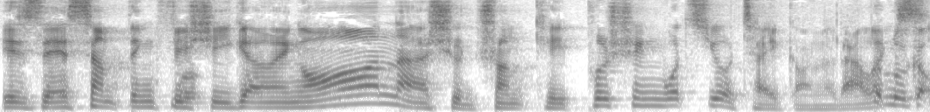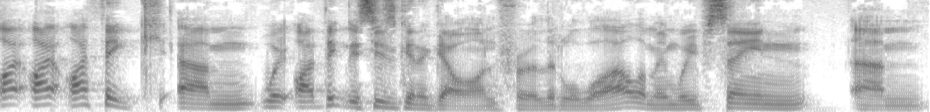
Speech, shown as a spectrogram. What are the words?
Is there something fishy well, going on? Uh, should Trump keep pushing? What's your take on it, Alex? Look, I, I think um, we, I think this is going to go on for a little while. I mean, we've seen, um,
